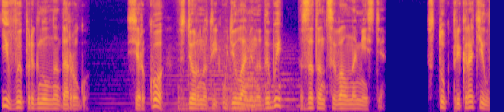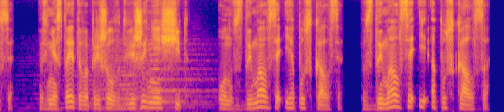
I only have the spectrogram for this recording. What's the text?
и выпрыгнул на дорогу. Серко, вздернутый уделами на дыбы, затанцевал на месте. Стук прекратился. Вместо этого пришел в движение щит. Он вздымался и опускался, вздымался и опускался.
